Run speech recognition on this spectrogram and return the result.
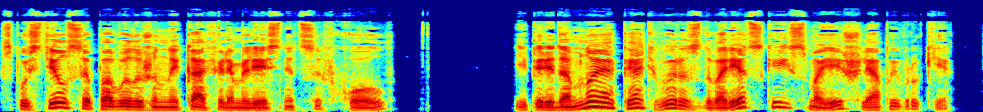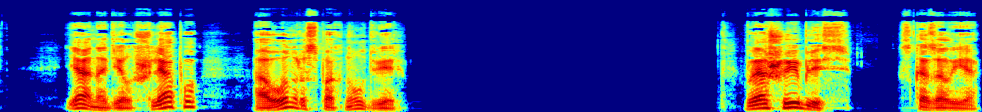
спустился по выложенной кафелем лестнице в холл, и передо мной опять вырос дворецкий с моей шляпой в руке. Я надел шляпу, а он распахнул дверь. — Вы ошиблись, — сказал я.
